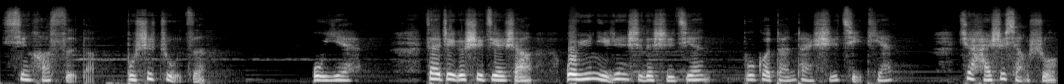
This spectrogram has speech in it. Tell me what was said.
幸好死的不是主子。午夜，在这个世界上，我与你认识的时间不过短短十几天，却还是想说：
